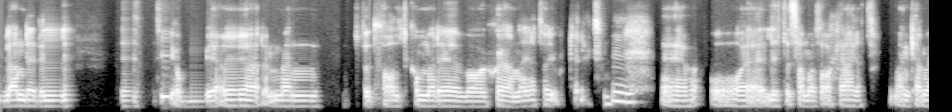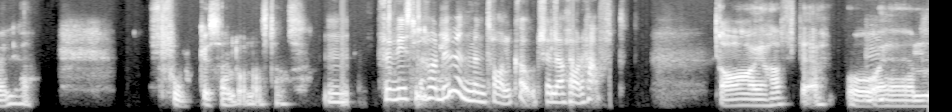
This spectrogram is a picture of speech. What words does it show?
Ibland är det lite jobbigare att göra det men totalt kommer det vara skönare att ha gjort det. Liksom. Mm. Eh, och eh, lite samma sak här, att man kan välja fokusen då någonstans. För visst har du en mental coach eller har haft? Ja, jag har haft det och Mm.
